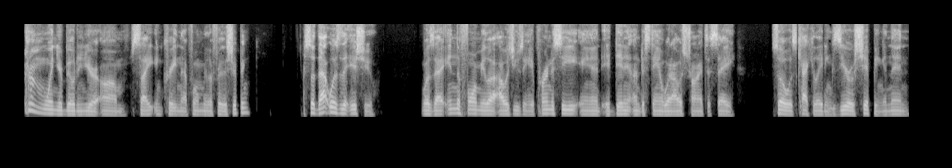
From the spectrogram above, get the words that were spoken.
when you're building your um site and creating that formula for the shipping. So that was the issue was that in the formula i was using a parenthesis and it didn't understand what i was trying to say so it was calculating zero shipping and then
